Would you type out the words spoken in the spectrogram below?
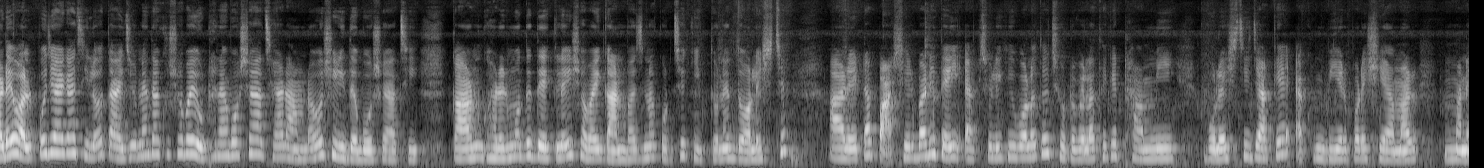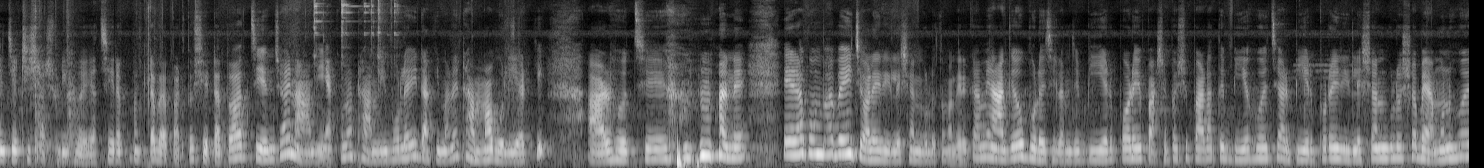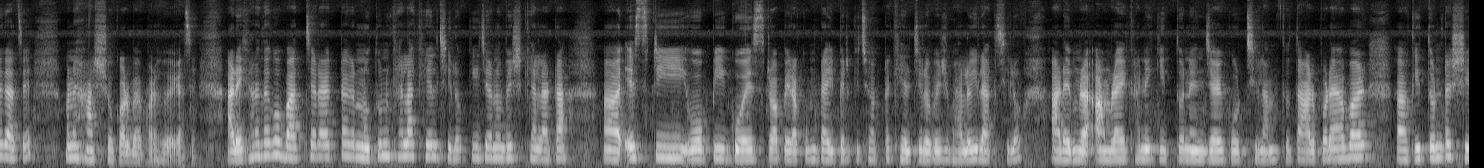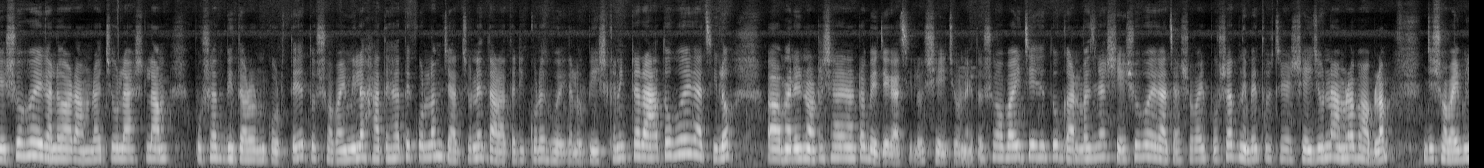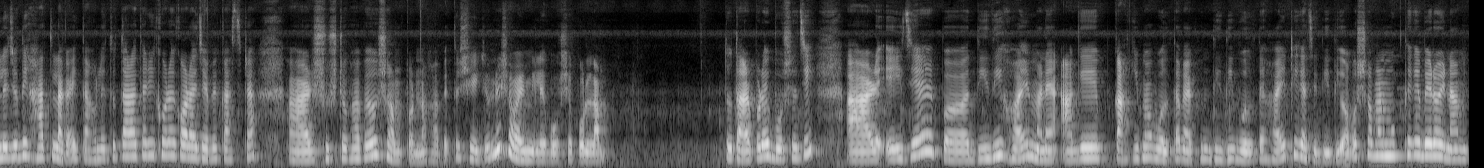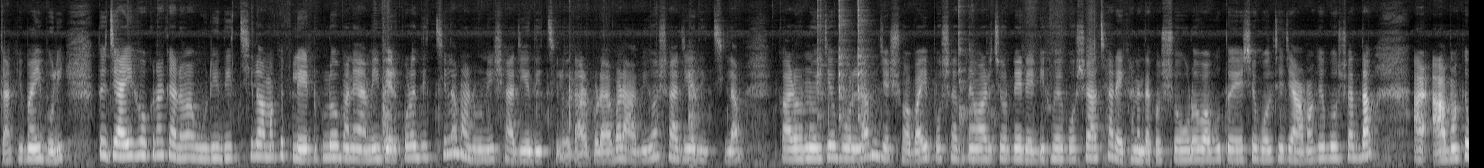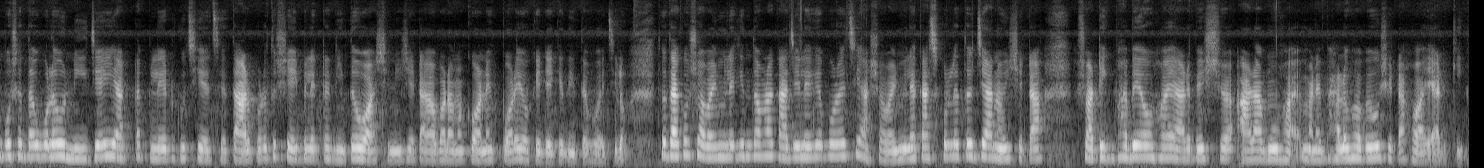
ঘরে অল্প জায়গা ছিল, তাই জন্য দেখো সবাই উঠানে বসে আছে আর আমরাও সিঁড়িতে বসে আছি। কারণ ঘরের মধ্যে দেখলেই সবাই গান বাজনা করছে, কীর্তনের দল এসছে। আর এটা পাশের বাড়িতেই অ্যাকচুয়ালি কী বলো তো ছোটোবেলা থেকে ঠাম্মি বলে এসেছি যাকে, এখন বিয়ের পরে সে আমার মানে জেঠি শাশুড়ি হয়ে গেছে, এরকম একটা ব্যাপার। তো সেটা তো আর চেঞ্জ হয় না, আমি এখনও ঠাম্মি বলেই ডাকি মানে ঠাম্মা বলি আর কি। আর হচ্ছে মানে এরকমভাবেই চলে রিলেশানগুলো তোমাদেরকে। আমি আগেও বলেছিলাম যে বিয়ের পরে, পাশাপাশি পাড়াতে বিয়ে হয়েছে, আর বিয়ের পরে রিলেশানগুলো সব এমন হয়ে গেছে মানে হাস্যকর ব্যাপার হয়ে গেছে। আর এখানে দেখো বাচ্চারা একটা নতুন খেলা খেলছিল, কি যেন বেশ খেলাটা এসটি ওপি গো স্টপ এরকম টাইপের কিছু একটা খেলছিল, বেশ ভালোই লাগছিল। আর আমরা আমরা এখানে কীর্তন এনজয় করছিলাম। তো তারপরে আবার কীর্তনটা শেষও হয়ে গেল আর আমরা চলে আসলাম প্রসাদ বিতরণ করতে। তো সবাই মিলে হাতে হাতে করলাম, যার জন্য তাড়াতাড়ি করে হয়ে গেল। বেশ খানিকটা রাতও হয়ে গেছিল মানে নটা সাড়ে নটা বেজে গেছিল সেই জন্যে। তো সবাই যেহেতু গান বাজনা শেষও হয়ে গেছে আর সবাই প্রসাদ নেবে, তো সেই জন্য আমরা ভাবলাম যে সবাই মিলে যদি হাত লাগাই তাহলে তো তাড়াতাড়ি করে করা যাবে কাজটা, আর সুষ্ঠুভাবেও সম্পন্ন হবে। তো সেই জন্য সবাই মিলে বসে পড়লাম। তো তারপরে বসেছি। আর এই যে দিদি হয় মানে আগে কাকিমা বলতাম, এখন দিদি বলতে হয়, ঠিক আছে? দিদি অবশ্য আমার মুখ থেকে বেরোয় না, আমি কাকিমাই বলি। তো যাই হোক না কেন, উনি দিচ্ছিল আমাকে প্লেটগুলো মানে আমি বের করে দিচ্ছিলাম আর উনি সাজিয়ে দিচ্ছিল। তারপরে আবার আমিও সাজিয়ে দিচ্ছিলাম। কারণ ওই যে বললাম যে, সবাই প্রসাদ নেওয়ার জন্য রেডি হয়ে বসে আছে। আর এখানে দেখো, সৌরবাবু তো এসে বলছে যে, আমাকে প্রসাদ দাও। আর আমাকে প্রসাদ দাও বলে ও নিজেই একটা প্লেট গুছিয়েছে। তারপরে তো সেই প্লেটটা নিতেও আসেনি। সেটা আবার আমাকে অনেক পরে ওকে ডেকে দিতে হয়েছিল। তো দেখো, সবাই মিলে কিন্তু আমরা কাজে লেগে পড়েছি আর সবাই মিলে কাজ করলে তো জানোই সেটা সঠিকভাবেও হয় আর বেশ আরামও হয় মানে ভালোভাবেও সেটা হয় আর কি।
